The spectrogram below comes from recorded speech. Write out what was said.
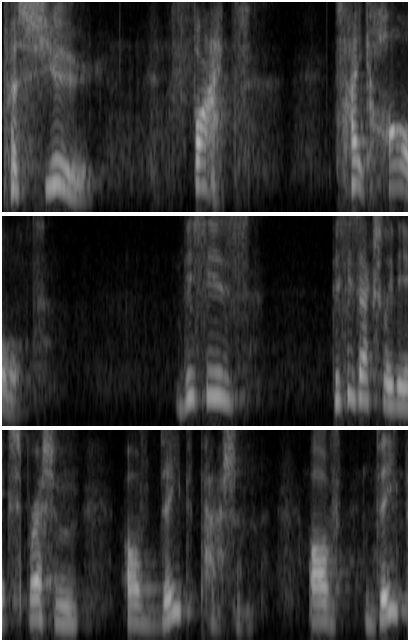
pursue, fight, take hold. This is, this is actually the expression of deep passion, of deep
